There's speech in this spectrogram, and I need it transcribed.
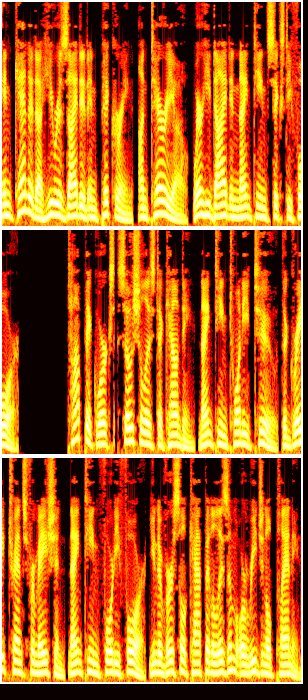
In Canada he resided in Pickering, Ontario, where he died in 1964. Topic works Socialist Accounting 1922 The Great Transformation 1944 Universal Capitalism or Regional Planning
